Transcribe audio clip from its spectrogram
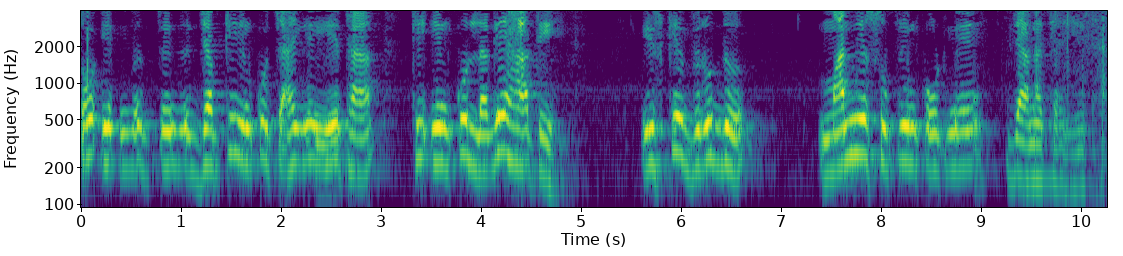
तो जबकि इनको चाहिए ये था कि इनको लगे हाथी, इसके विरुद्ध मान्य सुप्रीम कोर्ट में जाना चाहिए था।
